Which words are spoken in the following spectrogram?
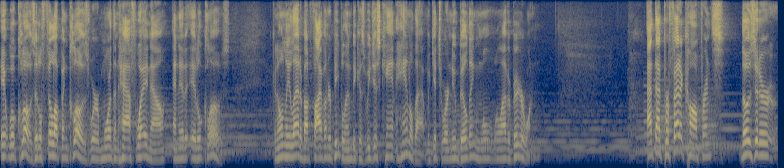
It will close. It'll fill up and close. We're more than halfway now, and it, it'll close. Can only let about 500 people in because we just can't handle that. We get to our new building, we'll, we'll have a bigger one. At that prophetic conference, those that are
